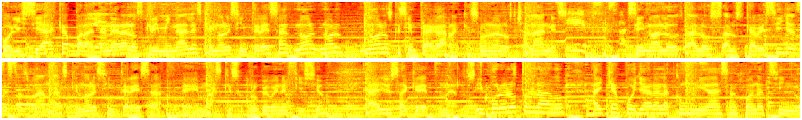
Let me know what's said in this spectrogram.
policíaca para detener a los criminales que no les interesan, no, no, no a los que siempre agarran, que son a los chalanes, pues, sino a los, a, los, a los cabecillas de estas bandas que no les interesa eh, más que su propio beneficio, a ellos hay que detenerlos. Y por el otro lado, hay que apoyar a la comunidad de San Juan Atzingo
